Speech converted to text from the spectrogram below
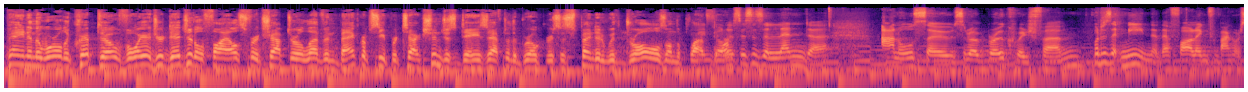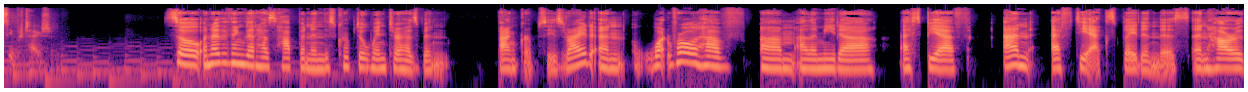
Pain in the world of crypto. Voyager Digital files for Chapter 11 bankruptcy protection just days after the broker suspended withdrawals on the platform. This is a lender and also sort of a brokerage firm. What does it mean that they're filing for bankruptcy protection? So, another thing that has happened in this crypto winter has been bankruptcies, right? And what role have um, Alameda, SBF, and FTX played in this? And how are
